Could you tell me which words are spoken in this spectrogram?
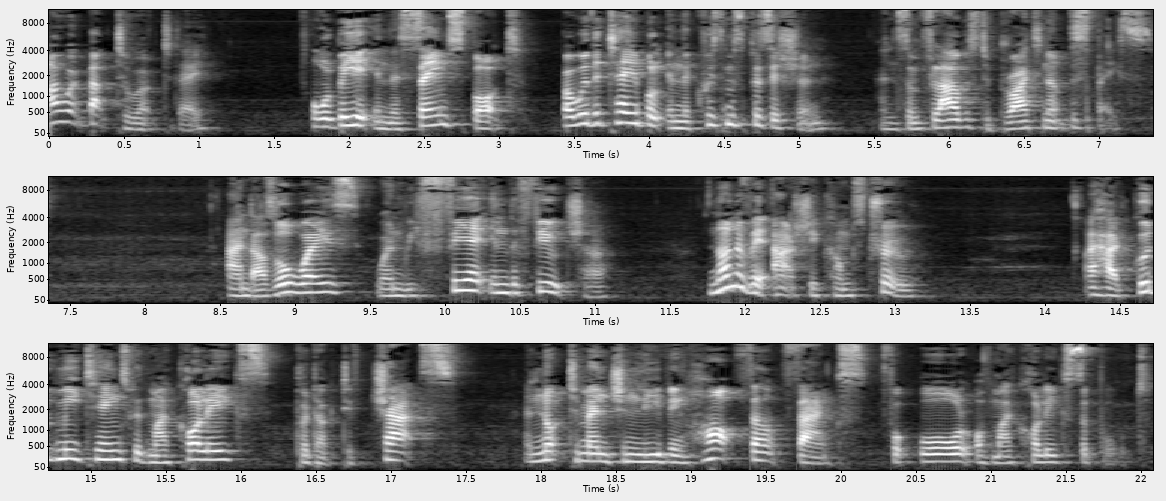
I went back to work today, albeit in the same spot, but with a table in the Christmas position and some flowers to brighten up the space. And as always, when we fear in the future, none of it actually comes true. I had good meetings with my colleagues, productive chats, and not to mention leaving heartfelt thanks for all of my colleagues' support.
